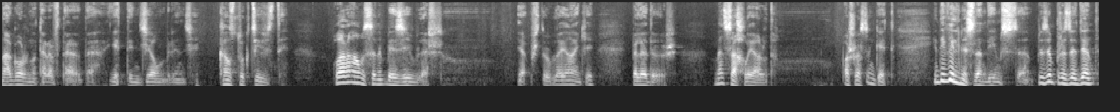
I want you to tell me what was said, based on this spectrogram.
Nagorno tərəflərdə 7-ci, 11-ci konstruktivistdir. Bunlar hamısını beziyiblər. Yapışdırıblar, yəni ki, belə deyir. Mən saxlayardım. Başqasını getdi. İndi Vilniusdən deyim sizə. Bizim prezident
